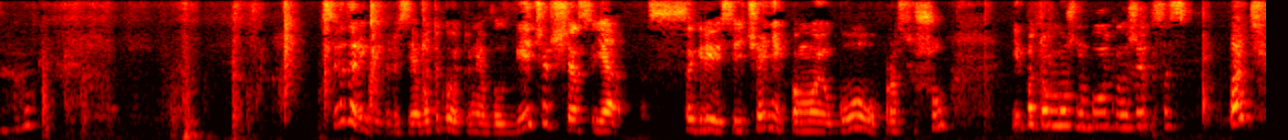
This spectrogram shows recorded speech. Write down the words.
Так. Все, дорогие друзья, вот такой вот у меня был вечер. Сейчас я согрею себе чайник, помою голову, просушу. И потом можно будет ложиться спать.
